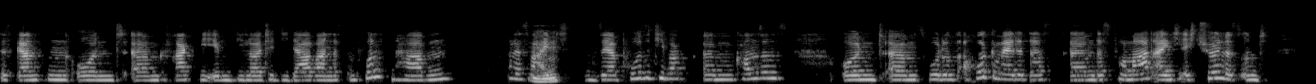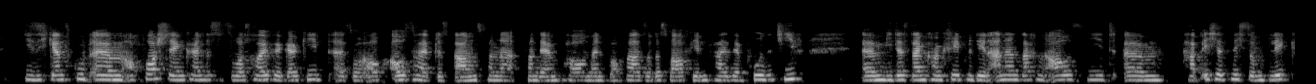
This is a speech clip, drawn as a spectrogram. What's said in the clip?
des Ganzen und ähm, gefragt, wie eben die Leute, die da waren, das empfunden haben. Und das war mhm. eigentlich ein sehr positiver ähm, Konsens. Und ähm, es wurde uns auch rückgemeldet, dass ähm, das Format eigentlich echt schön ist und die sich ganz gut ähm, auch vorstellen können, dass es sowas häufiger gibt, also auch außerhalb des Rahmens von der, von der Empowerment-Woche. Also das war auf jeden Fall sehr positiv. Ähm, wie das dann konkret mit den anderen Sachen aussieht, habe ich jetzt nicht so im Blick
